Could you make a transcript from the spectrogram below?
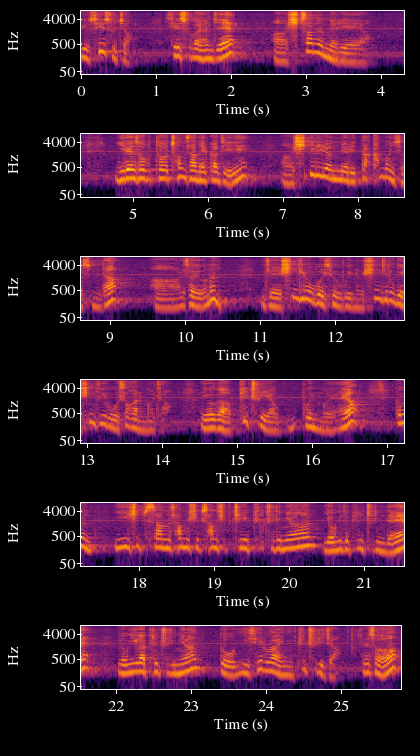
이 세 수죠. 세 수가 현재 어, 13연멸이에요. 1에서부터 1003회까지 어, 11연멸이 딱 한 번 있었습니다. 어, 그래서 이거는 이제 신기록을 세우고 있는 신기록에 신기록을 써가는 거죠. 여기가 필출이라고 보이는 거예요. 그러면 23, 30, 37이 필출이면 여기도 필출인데 여기가 필출이면 또 이 세로 라인이 필출이죠. 그래서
